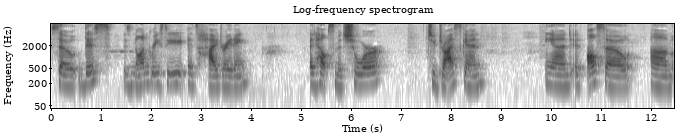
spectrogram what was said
So this is non-greasy, it's hydrating, it helps mature to dry skin, and it also, um,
